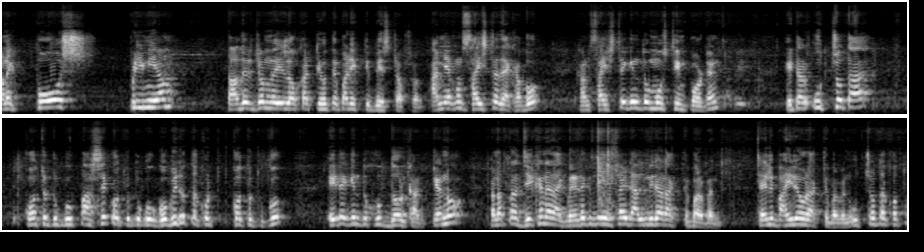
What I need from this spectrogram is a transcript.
অনেক পোষ প্রিমিয়াম তাদের জন্য এই লকারটি হতে পারে একটি বেস্ট অপশন আমি এখন সাইজটা দেখাবো, কারণ সাইজটা কিন্তু মোস্ট ইম্পর্ট্যান্ট এটার উচ্চতা কতটুকু, পাশে কতটুকু, গভীরতা কতটুকু এটা কিন্তু খুব দরকার। কেন? কারণ আপনারা যেখানে রাখবেন, এটা কিন্তু ইনসাইড আলমিরা রাখতে পারবেন। চাইলে বাইরেও রাখতে পারবেন। উচ্চতা কত?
